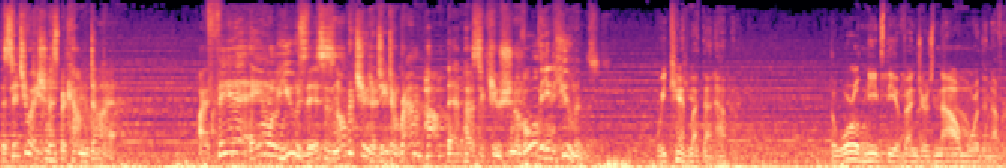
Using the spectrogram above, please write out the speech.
the situation has become dire. I fear AIM will use this as an opportunity to ramp up their persecution of all the Inhumans. We can't let that happen. The world needs the Avengers now more than ever.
